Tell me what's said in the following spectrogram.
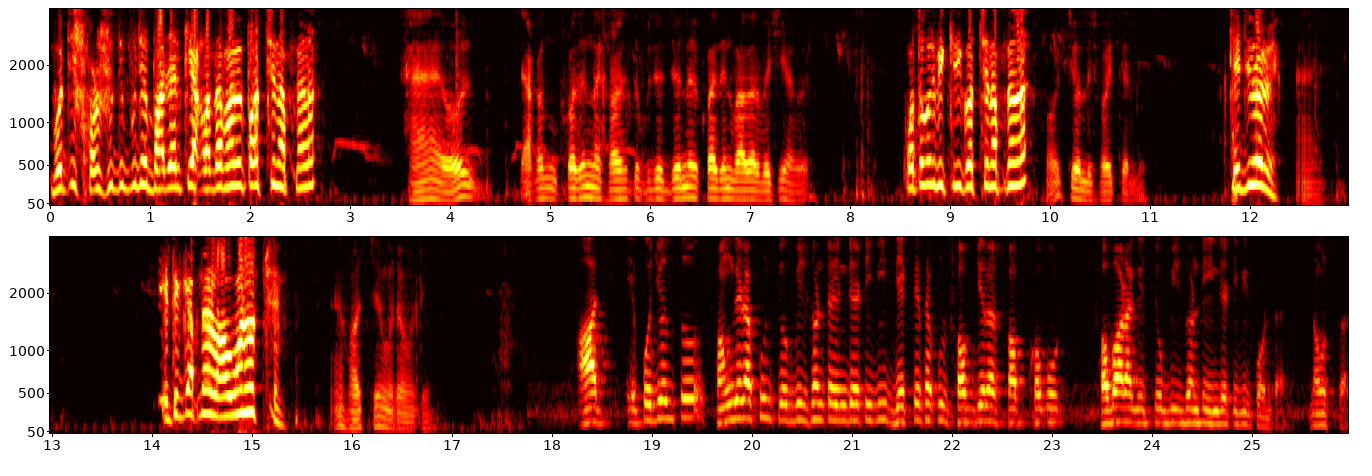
বলছি সরস্বতী পুজোর বাজার কি আলাদাভাবে পাচ্ছেন আপনারা? হ্যাঁ ওই এখন কদিন না সরস্বতী পুজোর জন্য কদিন বাজার বেশি হবে। কত করে বিক্রি করছেন আপনারা? ওই চল্লিশ পঁয়তাল্লিশ। কেজি ধরে হ্যাঁ। এতে কি আপনারা লাভবান হচ্ছেন? হ্যাঁ, হচ্ছে মোটামুটি। আজ এ পর্যন্ত সঙ্গে রাখুন চব্বিশ ঘণ্টা ইন্ডিয়া টিভি দেখতে থাকুন সব জেলার সব খবর সবার আগে চব্বিশ ঘণ্টা ইন্ডিয়া টিভির পর্দায়। নমস্কার।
